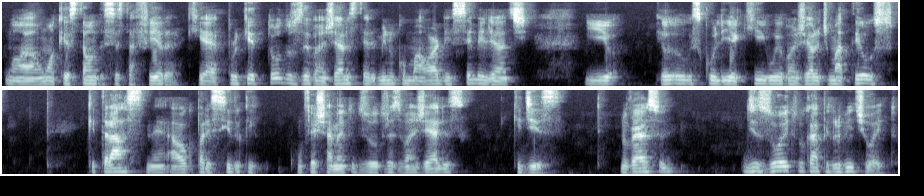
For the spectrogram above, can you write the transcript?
uma, uma questão de sexta-feira, que é por que todos os evangelhos terminam com uma ordem semelhante. E eu, eu escolhi aqui o evangelho de Mateus, que traz né, algo parecido que, com o fechamento dos outros evangelhos, que diz, no verso 18 do capítulo 28,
